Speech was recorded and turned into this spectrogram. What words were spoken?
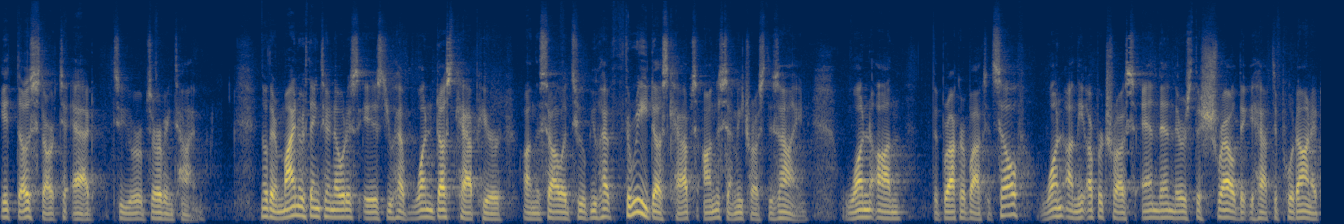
it does start to add to your observing time. Another minor thing to notice is you have one dust cap here on the solid tube. You have three dust caps on the semi-truss design. One on the rocker box itself, one on the upper truss, and then there's the shroud that you have to put on it.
